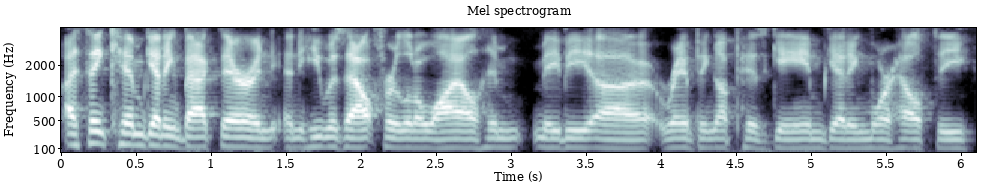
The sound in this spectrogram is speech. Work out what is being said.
I think him getting back there, and, and he was out for a little while, him maybe uh, ramping up his game, getting more healthy,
